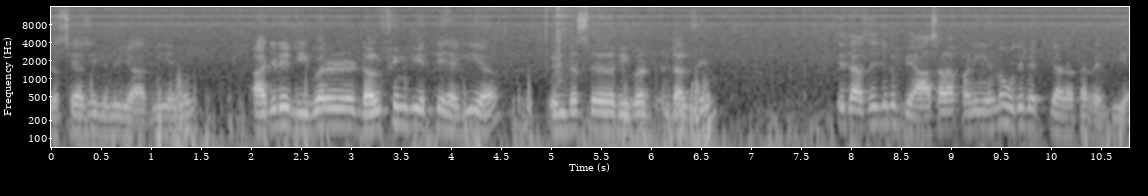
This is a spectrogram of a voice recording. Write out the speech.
ਦੱਸਿਆ ਸੀ, ਮੈਨੂੰ ਯਾਦ ਨਹੀਂ ਹੈ ਹੁਣ। ਆ ਜਿਹੜੇ ਰਿਵਰ ਡਾਲਫਿਨ ਵੀ ਇੱਥੇ ਹੈਗੀ ਆ ਇੰਡਸ ਰਿਵਰ ਡਾਲਫਿਨ ਇਹ ਦੱਸਦੇ ਜਦੋਂ ਬਿਆਸ ਵਾਲਾ ਪਾਣੀ ਹੈ ਨਾ, ਉਹਦੇ ਵਿੱਚ ਜ਼ਿਆਦਾਤਰ ਰਹਿੰਦੀ ਆ।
